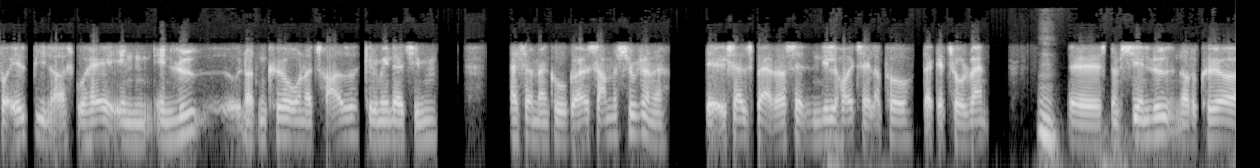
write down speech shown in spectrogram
for elbiler at skulle have en, en lyd, når den kører under 30 km i timen. Altså, man kunne gøre det samme med cyklerne. Det er jo ikke særlig svært at sætte en lille højtaler på, der kan tåle vand, Mm. øh, som siger en lyd, når du kører,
